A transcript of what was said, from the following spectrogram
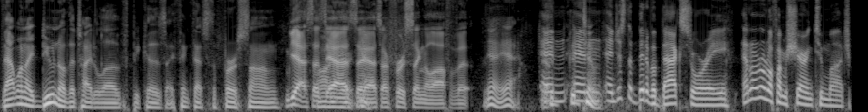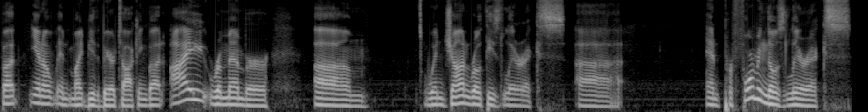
that one I do know the title of because I think that's the first song. Yes, that's yeah, there, that's, yeah, that's our first single off of it. Yeah, yeah. And good, good and and just a bit of a backstory. And I don't know if I'm sharing too much, but you know, it might be the beer talking. But I remember um, when John wrote these lyrics uh, and performing those lyrics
